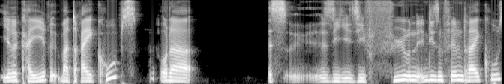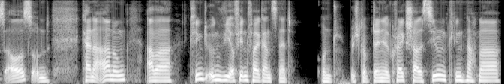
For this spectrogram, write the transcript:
ihre Karriere über drei Coups oder es, sie, sie führen in diesem Film drei Coups aus und keine Ahnung, aber klingt irgendwie auf jeden Fall ganz nett. Und ich glaube, Daniel Craig, Charles Theron klingt nach einer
